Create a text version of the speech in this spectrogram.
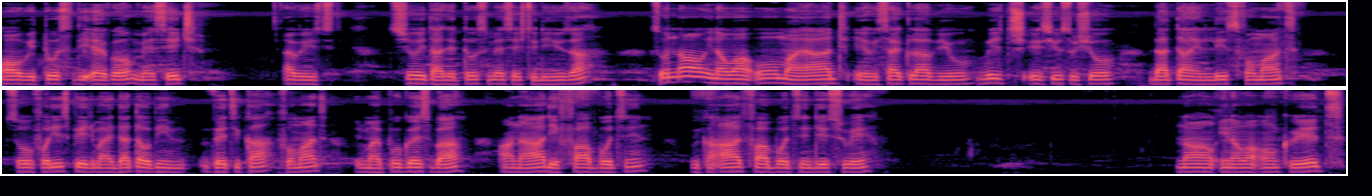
or we toast the error message I will show it as a toast message to the user. So now in our home I add a recycler view which is used to show data in list format. So for this page my data will be in vertical format with my progress bar and I add a far button. We can add far button this way. Now in our on create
